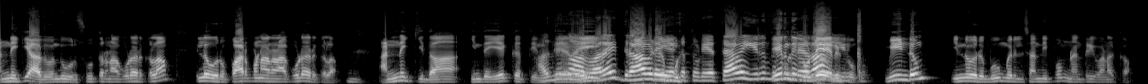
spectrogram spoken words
அன்னைக்கு அது வந்து ஒரு சூத்திரனா கூட இருக்கலாம் இல்ல ஒரு பார்ப்பனரனா கூட இருக்கலாம். அன்னைக்கு தான் இந்த இயக்கத்தின் தேவை திராவிட இயக்கத்துடைய தேவை இருந்து கொண்டே இருக்கும். மீண்டும் இன்னொரு பூமரில் சந்திப்போம். நன்றி வணக்கம்.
